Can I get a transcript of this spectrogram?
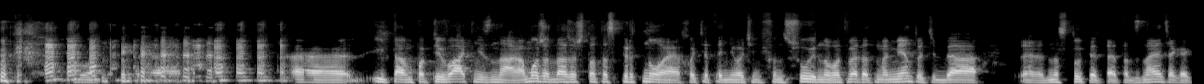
И там попивать, не знаю, а может даже что-то спиртное, хоть это не очень фэншуй, но вот в этот момент у тебя наступит этот, знаете, как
